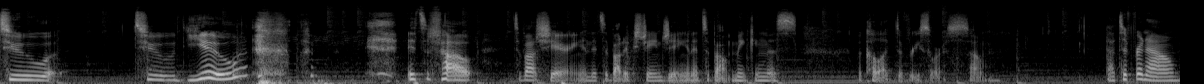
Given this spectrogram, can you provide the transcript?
to to you. it's about it's about sharing and it's about exchanging and it's about making this a collective resource. So that's it for now.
